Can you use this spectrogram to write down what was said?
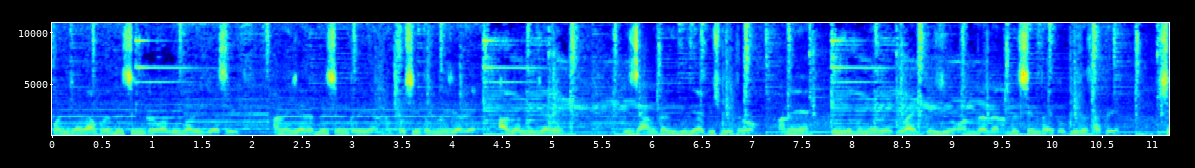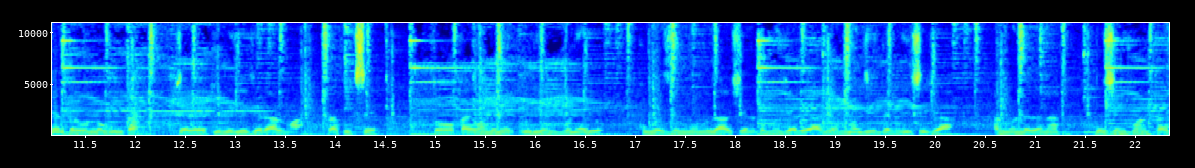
પણ જ્યારે આપણે દર્શન કરવા ઊભા રહી ગયા છીએ, અને જ્યારે દર્શન કરી અને પછી તમને જ્યારે આગળની જ્યારે જાણકારી બધી આપીશ મિત્રો. અને વીડિયો ગમે તો એક લાઈક કરજો અને દાદાના દર્શન થાય તો બીજા સાથે શેર કરવાનું ન ભૂલતા. જ્યારે એટલી બધી અત્યારે હાલમાં ટ્રાફિક છે, તો કાંઈ વાંધો નહીં વીડિયો બન્યા રહ્યો ખૂબ જ તમને મજા આવશે અને તમે જ્યારે આજે હનુમાન જયંતિના દિવસે જ્યાં હનુમાન દાદાના દર્શન પણ થાય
